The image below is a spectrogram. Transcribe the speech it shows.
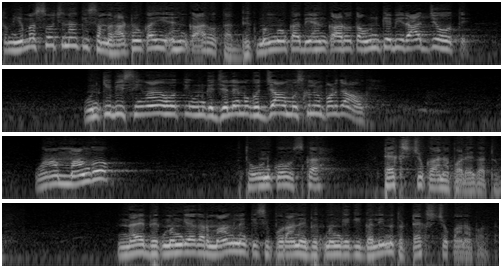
तुम ये मत सोचना कि सम्राटों का ही अहंकार होता, भिकमंगों का भी अहंकार होता, उनके भी राज्य होते, उनकी भी सीमाएँ होती, उनके ज़िले में घुस जाओ, मुश्किल में पड़ जाओगे। वहाँ मांगो तो उनको उसका टैक्स चुकाना पड़ेगा तुम्हें। नए भिकमंगे अगर मांग लें किसी पुराने भिकमंगे की गली में तो टैक्स चुकाना पड़ता।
